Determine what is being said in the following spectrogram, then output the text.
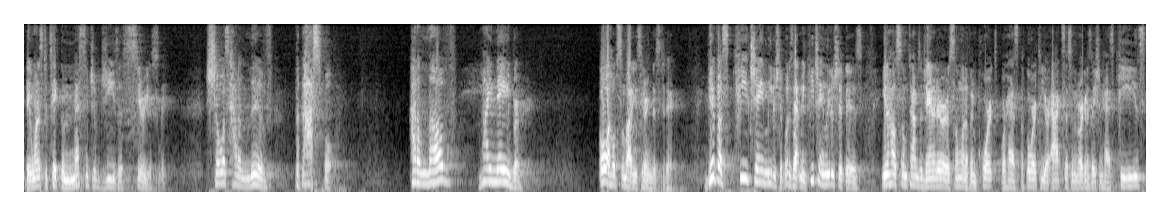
They want us to take the message of Jesus seriously. Show us how to live the gospel. How to love my neighbor. Oh, I hope somebody is hearing this today. Give us keychain leadership. What does that mean? Keychain leadership is, you know how sometimes a janitor or someone of import or has authority or access in an organization has keys?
